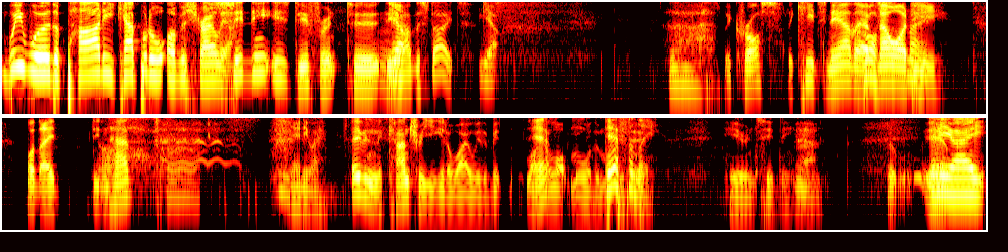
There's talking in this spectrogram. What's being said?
We were the party capital of Australia. Sydney is different to the Yeah. other states. yeah. Ah, the cross. The kids now, they Cross, have no mate. idea what they didn't have. Anyway, Even in the country, you get away with a bit, like Yeah. a lot more than what definitely. here in Sydney. Yeah. But, yeah, Anyway,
